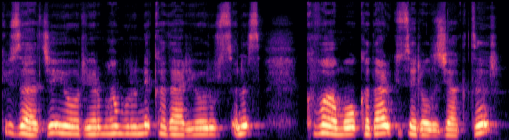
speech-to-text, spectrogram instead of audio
güzelce yoğuruyorum. Hamuru ne kadar yoğurursanız kıvamı o kadar güzel olacaktır.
